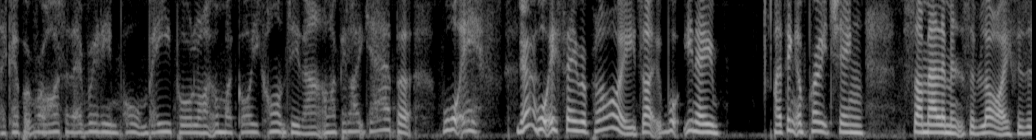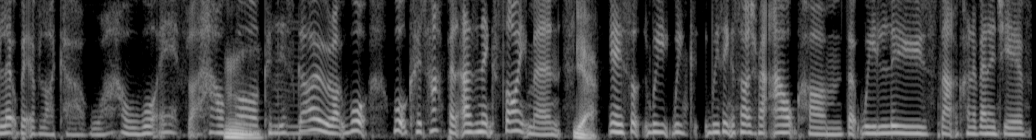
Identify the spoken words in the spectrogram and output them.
They go, but Radha, they're really important people. Like, oh my god, you can't do that. And I'd be like, yeah, but what if? Yeah. What if they replied? Like, what you know? I think approaching some elements of life is a little bit of like a wow, what if? Like, how far could this go? Like, what what could happen as an excitement? Yeah. you know, so we we we think so much about outcome that we lose that kind of energy of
